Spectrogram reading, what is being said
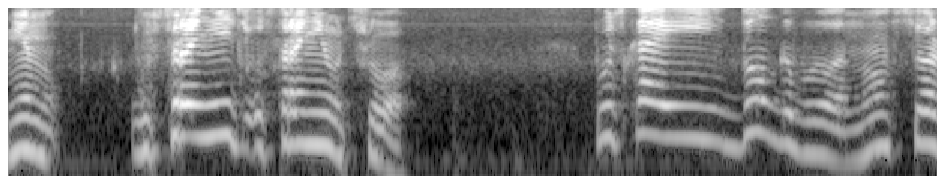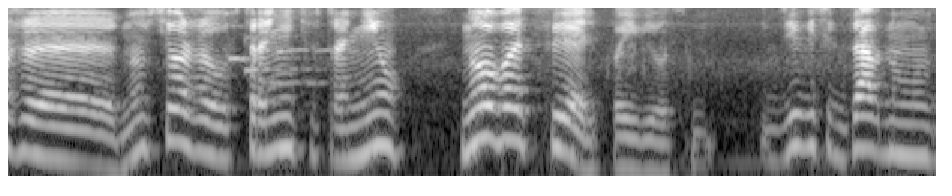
Не, ну, устранить, устранил, чё? Пускай и долго было, но все же, но все же устранить, устранил. Новая цель появилась. Двигайся к западному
